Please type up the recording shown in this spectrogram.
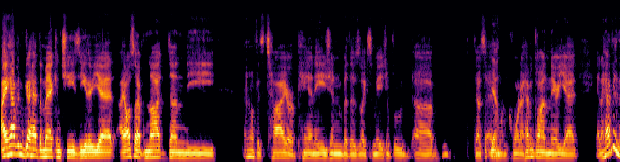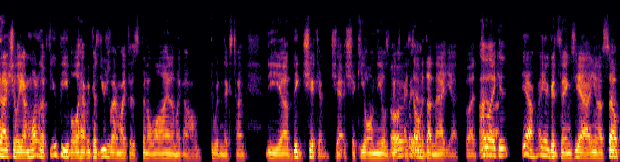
I haven't had the mac and cheese either yet. I also have not done the, I don't know if it's Thai or Pan Asian, but there's like some Asian food uh, that's in Yeah. one corner. I haven't gone there yet, and I haven't actually. I'm one of the few people I haven't because usually I'm like, it's been a line. I'm like, oh, I'll do it next time. The uh, Big Chicken, Sha- Shaquille O'Neal's Big. Oh, I still yeah. haven't done that yet, but I like uh, it. yeah i hear good things yeah you know so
